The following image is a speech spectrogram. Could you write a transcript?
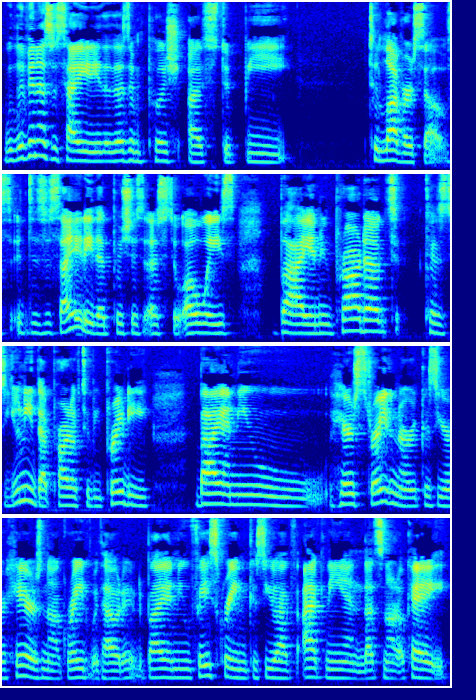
we live in a society that doesn't push us to be to love ourselves. It's a society that pushes us to always buy a new product because you need that product to be pretty. Buy a new hair straightener because your hair is not great without it. Buy a new face cream because you have acne and that's not okay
